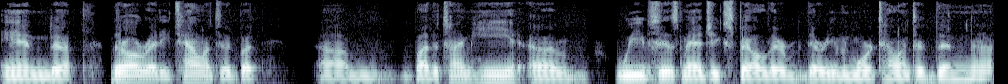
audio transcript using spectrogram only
and uh, they're already talented. But um, by the time he uh, weaves his magic spell, they're they're even more talented than uh,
